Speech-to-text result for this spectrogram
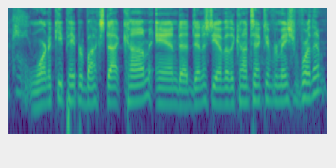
Okay. WarnickyPaperbox.com. And uh, Dennis, do you have other contact information for them?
